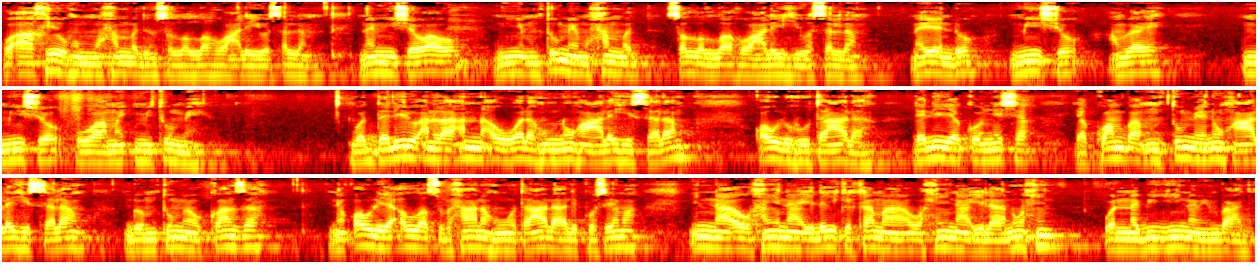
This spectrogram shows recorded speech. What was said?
wa akhiruhum muhammadun sallallahu alayhi wasallam na mwisho wao ni mtume muhammad sallallahu alayhi wasallam na yeye ndo misho ambaye misho wa mitume والدليل على أن أولهم نوح عليه السلام qawluhu ta'ala dalili ya kuonyesha ya kwamba mtume Nuh alayhi salam ndio mtume wa kwanza ni kauli ya Allah subhanahu wa ta'ala aliposema inna auhayna ilayka kama auhayna ila nuhin wan nabiyina min ba'di.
